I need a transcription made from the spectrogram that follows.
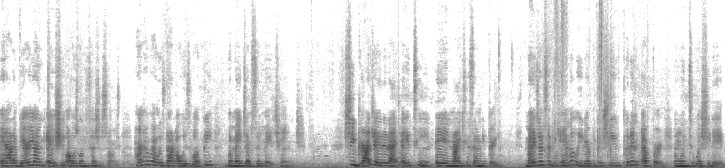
And at a very young age, she always wanted to touch the stars. Her and her family was not always wealthy, but Mae Jemison made a change. She graduated at 18 in 1973. Mae Jemison became a leader because she put in effort and went to what she did.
